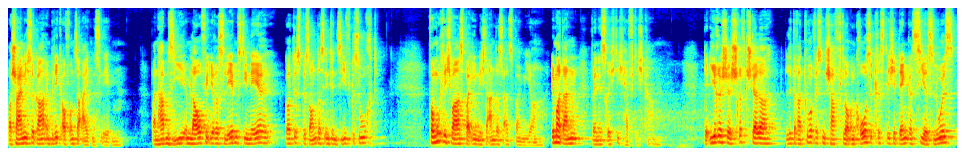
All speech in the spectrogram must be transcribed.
Wahrscheinlich sogar im Blick auf unser eigenes Leben. Wann haben Sie im Laufe Ihres Lebens die Nähe Gottes besonders intensiv gesucht? Vermutlich war es bei Ihnen nicht anders als bei mir. Immer dann, wenn es richtig heftig kam. Der irische Schriftsteller, Literaturwissenschaftler und große christliche Denker C.S. Lewis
